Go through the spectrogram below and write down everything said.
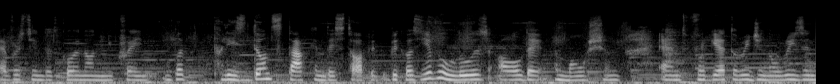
everything that's going on in Ukraine, but please don't stuck in this topic because you will lose all the emotion and forget original reason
